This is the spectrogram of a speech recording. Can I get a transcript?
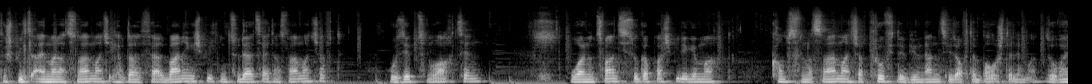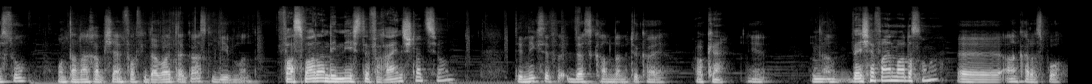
du spielst einmal Nationalmannschaft. Ich habe da für Albanien gespielt und zu der Zeit Nationalmannschaft. U17, U18, U21 sogar ein paar Spiele gemacht. Kommst von Nationalmannschaft, Profidebüt und dann ist wieder auf der Baustelle, Mann. So weißt du? Und danach habe ich einfach wieder weiter Gas gegeben, Mann. Was war dann die nächste Vereinsstation? Der nächste, das kam dann mit Türkei. Okay. Ja. Welcher Verein war das nochmal? Äh, Ankaraspor.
